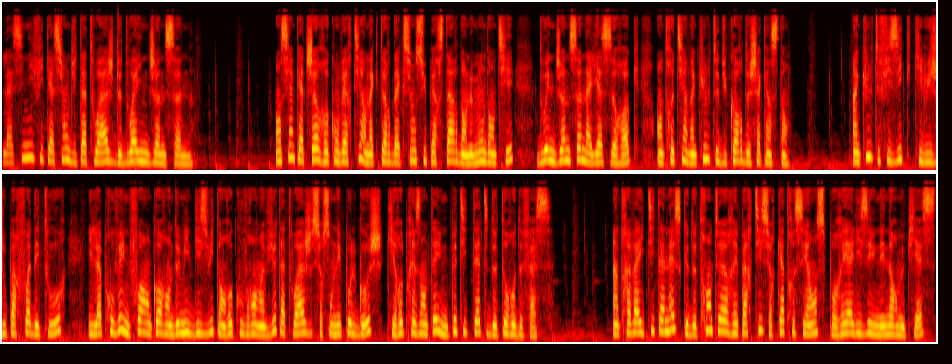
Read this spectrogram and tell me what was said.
La signification du tatouage de Dwayne Johnson. Ancien catcheur reconverti en acteur d'action superstar dans le monde entier, Dwayne Johnson alias The Rock entretient un culte du corps de chaque instant. Un culte physique qui lui joue parfois des tours, il l'a prouvé une fois encore en 2018 en recouvrant un vieux tatouage sur son épaule gauche qui représentait une petite tête de taureau de face. Un travail titanesque de 30 heures réparti sur 4 séances pour réaliser une énorme pièce,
